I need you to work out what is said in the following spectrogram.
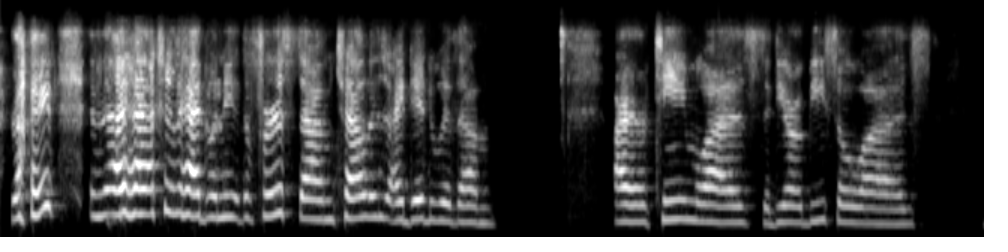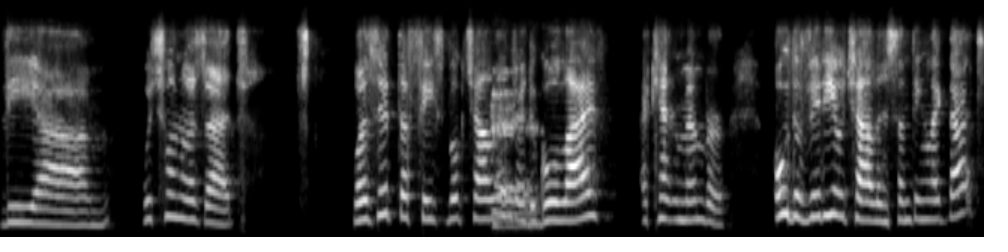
right? And I actually had one the first um, challenge I did with um, our team was the DRB, so was the um, which one was that? Was it the Facebook challenge uh, or the uh. Go Live? I can't remember. Oh, the video challenge, something like that,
